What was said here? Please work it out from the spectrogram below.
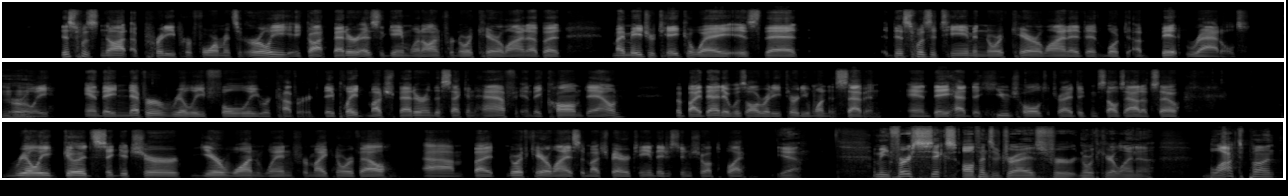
this was not a pretty performance early. It got better as the game went on for North Carolina. But my major takeaway is that this was a team in North Carolina that looked a bit rattled mm-hmm. early and they never really fully recovered. They played much better in the second half and they calmed down but by then it was already 31 to 7 and they had a huge hole to try to dig themselves out of. So really good signature year one win for mike norvell um, but north carolina is a much better team. They just didn't show up to play. Yeah. I mean first six offensive drives for north carolina blocked punt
